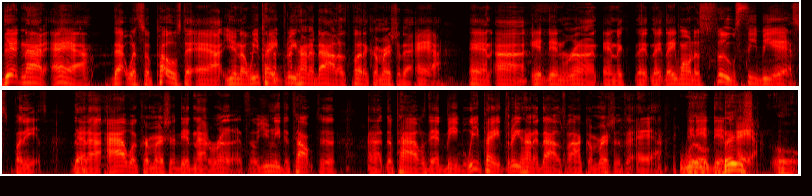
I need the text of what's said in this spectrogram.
did not air that was supposed to air. You know, we paid three hundred dollars for the commercial to air. And uh it didn't run and they, they they want to sue CBS for this. That uh, our commercial did not run. So you need to talk to uh, the powers that be. But we paid three hundred dollars for our commercial to air. Well, and it didn't based, air. oh,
